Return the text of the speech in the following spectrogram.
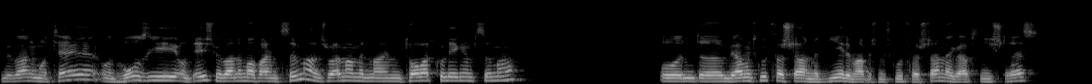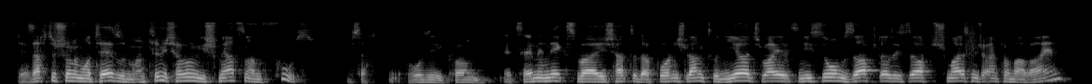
Wir waren im Hotel und Hosi und ich, wir waren immer auf einem Zimmer. Also ich war immer mit meinem Torwartkollegen im Zimmer. Und äh, wir haben uns gut verstanden. Mit jedem habe ich mich gut verstanden. Da gab es nie Stress. Der sagte schon im Hotel so, Mann, Tim, ich habe irgendwie Schmerzen am Fuß. Ich sag, Rosi, komm, erzähl mir nix, weil ich hatte davor nicht lang trainiert. Ich war jetzt nicht so im Saft, dass ich sag, schmeiß mich einfach mal rein.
